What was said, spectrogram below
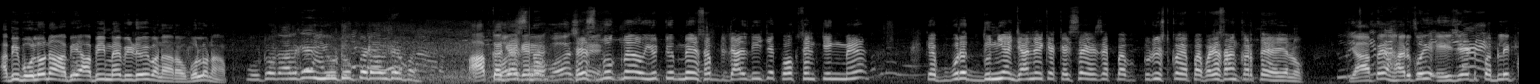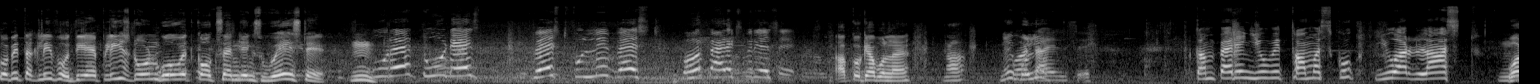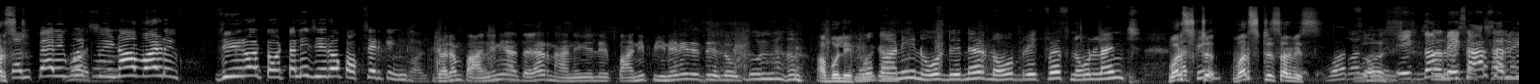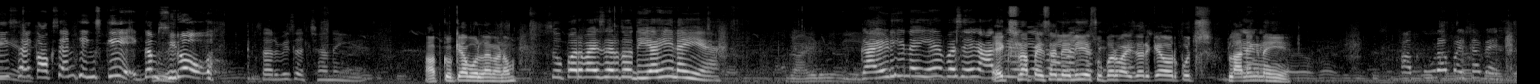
अभी बोलो ना अभी अभी मैं वीडियो ही बना रहा हूँ बोलो ना आप। फ़ोटो डाल के यूट्यूब पे डालते अपन। आपका क्या कहना है? फेसबुक में यूट्यूब में सब डाल दीजिए कॉक्स एंड किंग में कि पूरे दुनिया जाने के कैसे कैसे टूरिस्ट को परेशान करते हैं ये लोग। यहाँ पे हर कोई एजेड पब्लिक को भी तकलीफ़ होती है। Please don't go with Cox and Kings waste है। पूरे two days waste fully waste बहुत बैड एक्सपीरियंस है। आपको क्या बोलना है? हाँ। नहीं बोलिए। टाइल से comparing you with Thomas Cook you are last worst comparing with Veena world zero totally zero Cox and king गर्म पानी नहीं आता यार नहाने के लिए। पानी पीने नहीं देते लोग। आप बोलिए। No pani no dinner no breakfast no lunch worst worst service एकदम बेकार सर्विस है। कॉक्स एंड किंग्स की एकदम ज़ीरो सर्विस अच्छा नहीं है। आपको क्या बोलना है मैडम? सुपरवाइजर तो दिया ही नहीं है। गाइड ही। नहीं है बस एक एक्स्ट्रा पैसे ले लिए सुपरवाइजर के और कुछ प्लानिंग नहीं है। हाँ, पूरा पैसा बेस्ट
